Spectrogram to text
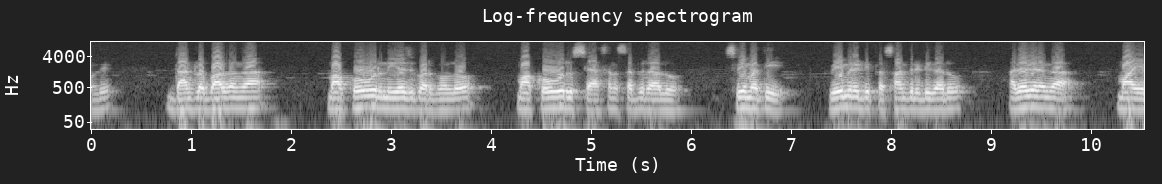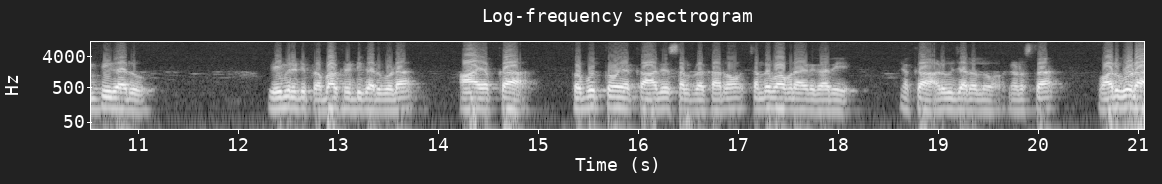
ఉంది. దాంట్లో భాగంగా మా కోవూరు నియోజకవర్గంలో మా కోవూరు శాసనసభ్యురాలు శ్రీమతి వేమిరెడ్డి ప్రశాంత్ రెడ్డి గారు అదేవిధంగా మా ఎంపీ గారు వేమిరెడ్డి ప్రభాకర్ రెడ్డి గారు కూడా ఆ యొక్క ప్రభుత్వం యొక్క ఆదేశాల ప్రకారం చంద్రబాబు నాయుడు గారి యొక్క అడుగుజాడలో నడుస్తా. వారు కూడా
